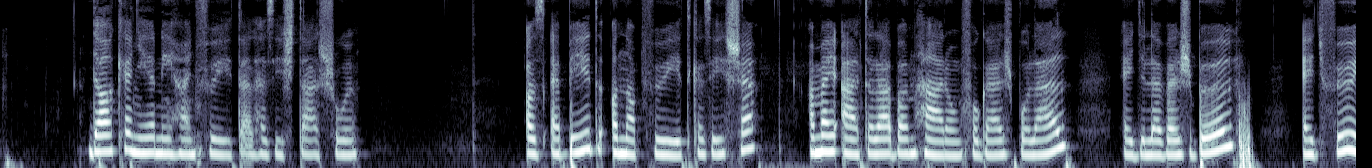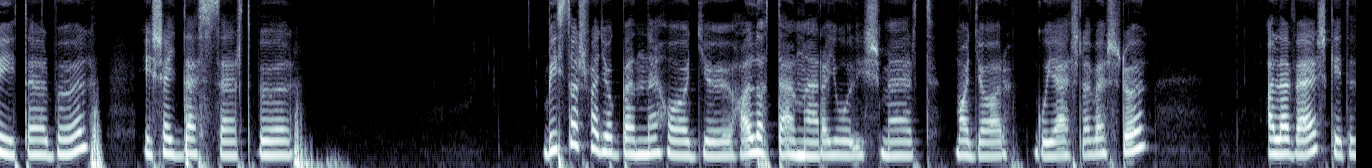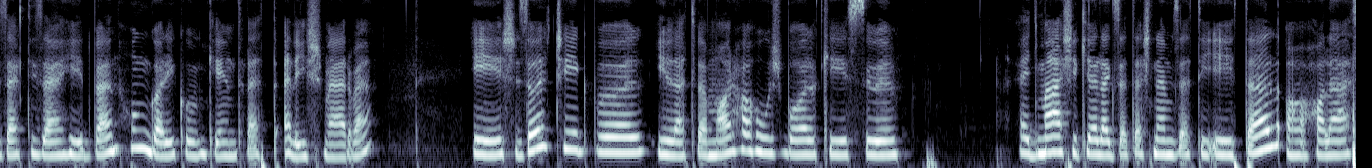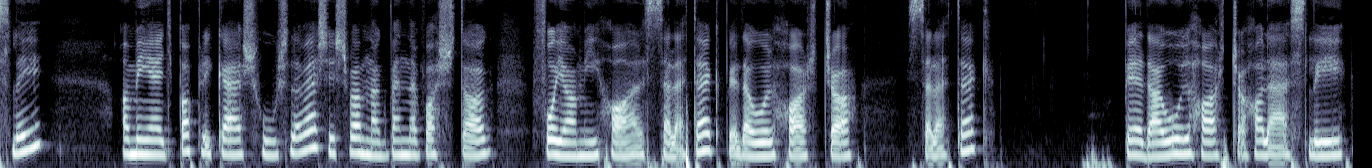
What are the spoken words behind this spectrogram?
de a kenyér néhány főételhez is társul. Az ebéd a nap főétkezése, amely általában három fogásból áll, egy levesből, egy főételből és egy desszertből. Biztos vagyok benne, hogy hallottál már a jól ismert magyar gulyáslevesről. A leves 2017-ben hungarikumként lett elismerve, és zöldségből, illetve marhahúsból készül. Egy másik jellegzetes nemzeti étel a halászlé, ami egy paprikás húsleves, és vannak benne vastag, folyami hal szeletek, például harcsa szeletek, például harcsa halászlé,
